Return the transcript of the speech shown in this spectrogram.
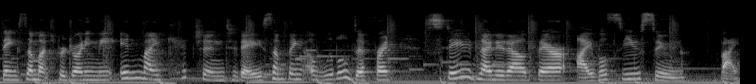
Thanks so much for joining me in my kitchen today, something a little different. Stay ignited out there. I will see you soon. Bye.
